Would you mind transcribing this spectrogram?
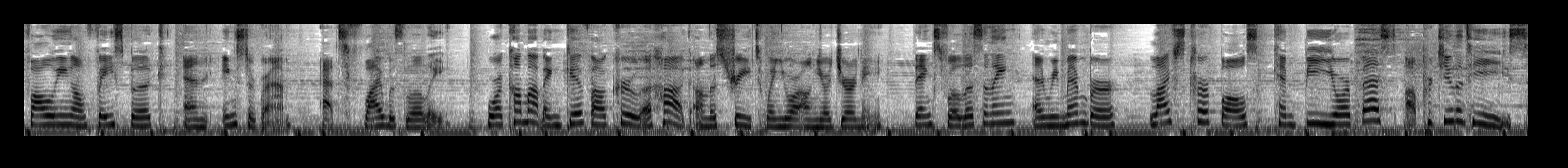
following on Facebook and Instagram at Fly with Lily, or come up and give our crew a hug on the street when you are on your journey. Thanks for listening, and remember, life's curveballs can be your best opportunities.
